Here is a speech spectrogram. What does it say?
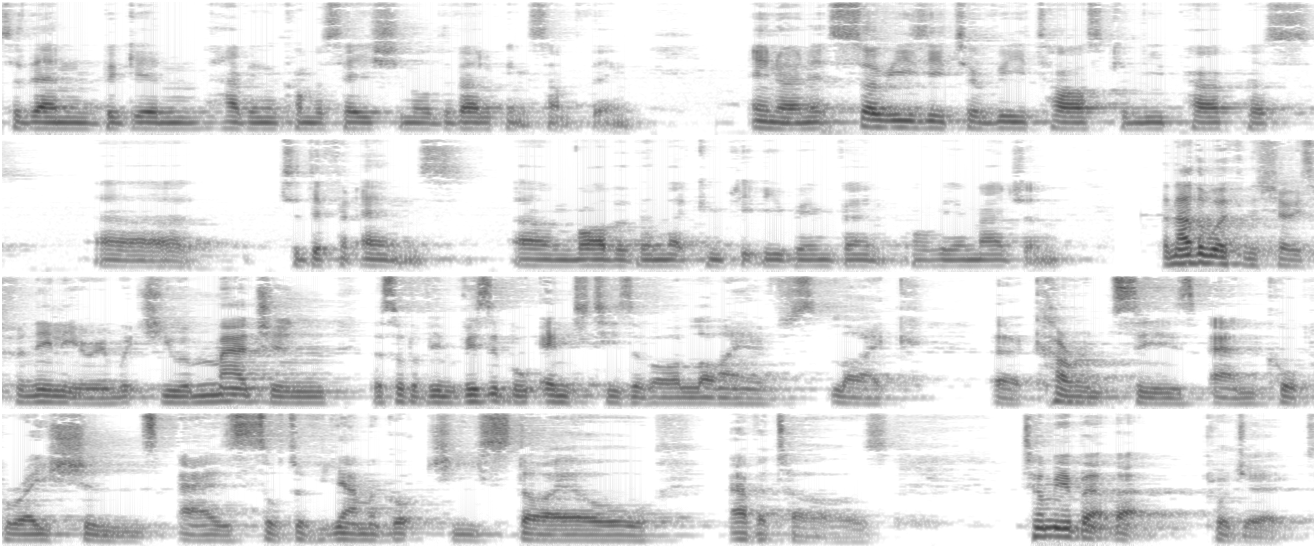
to then begin having a conversation or developing something you know, and it's so easy to retask and repurpose uh, to different ends um, rather than like completely reinvent or reimagine. Another work in the show is Familiar, in which you imagine the sort of invisible entities of our lives, like uh, currencies and corporations, as sort of Tamagotchi style avatars. Tell me about that project.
